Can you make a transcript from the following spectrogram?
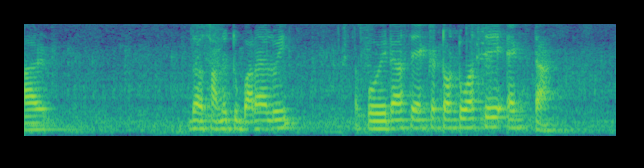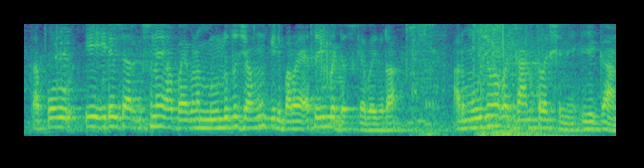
আর দাও, সামনে একটু বাড়ালোই তারপর এটা আছে একটা, টটো আছে একটা। তারপর এই এটা আর কিছু নেই। আপনার মূলত জামু, কিন্তু বারো এত ইমেট আছে ভাই তোরা। আর মূল জামা ভাই গান কালেকশনে এই গান।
